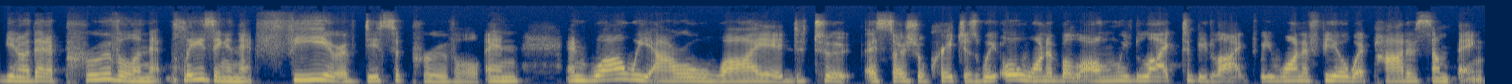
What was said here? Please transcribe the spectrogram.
you know that approval and that pleasing and that fear of disapproval. And and while we are all wired to as social creatures we all want to belong. We like to be liked. We want to feel we're part of something.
